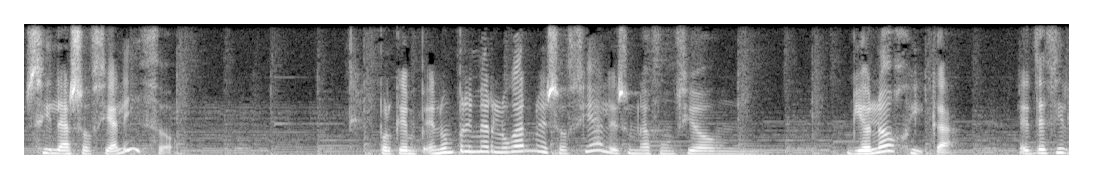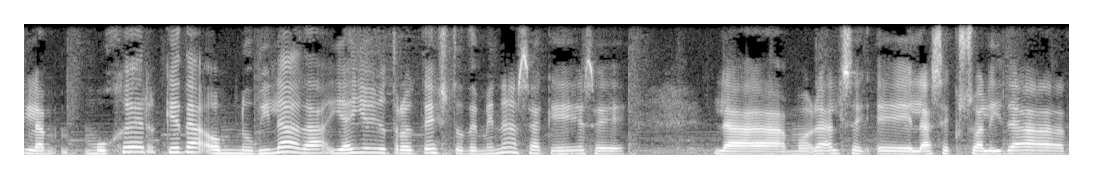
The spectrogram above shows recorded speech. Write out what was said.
si la socializo. Porque en un primer lugar no es social, es una función biológica. Es decir, la mujer queda omnubilada y ahí hay otro texto de Menasa que es eh, la moral, eh, la sexualidad.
